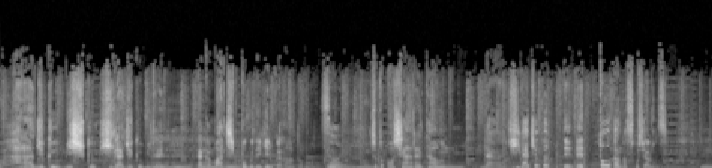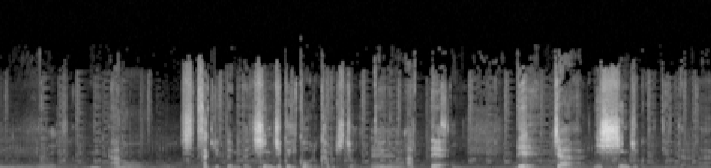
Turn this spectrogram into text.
原宿未宿比嘉塾みたいうんうんうんうんになんか街っぽくできるかなと思って。そうですね。ちょっとおしゃれタウン。比嘉塾って劣等感が少しあるんですよ。うんなんでですか？んあのしさっき言ったみたいに新宿イコール歌舞伎町っていうのがあって、確かでじゃあ西新宿って言ったらさ、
